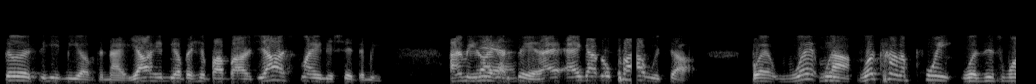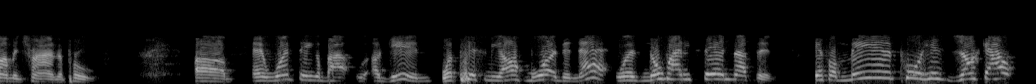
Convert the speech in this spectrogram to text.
studs to hit me up tonight. Y'all hit me up at Hip Hop Bars. Y'all explain this shit to me. I mean, like I said, I, I ain't got no problem with y'all. But what was No. what kind of point was this woman trying to prove? Um, and one thing about again, what pissed me off more than that was nobody said nothing. If a man pull his junk out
